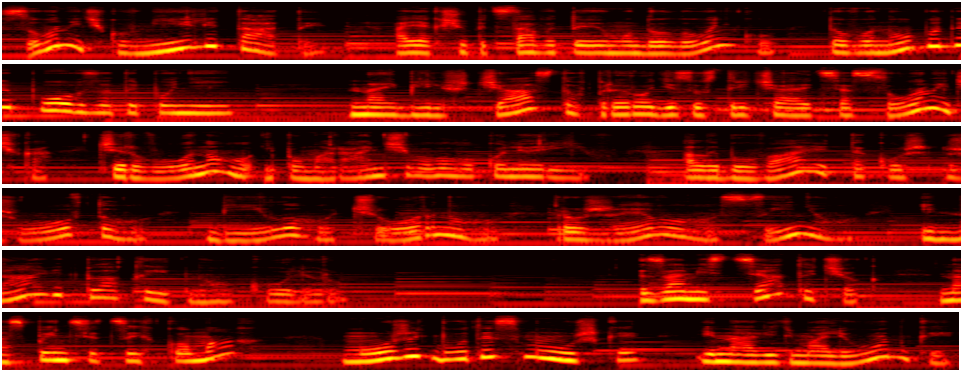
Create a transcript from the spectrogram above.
Сонечко вміє літати, а якщо підставити йому долоньку, то воно буде повзати по ній. Найбільш часто в природі зустрічаються сонечка червоного і помаранчевого кольорів, але бувають також жовтого, білого, чорного, рожевого, синього і навіть блакитного кольору. Замість цяточок на спинці цих комах можуть бути смужки і навіть малюнки,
